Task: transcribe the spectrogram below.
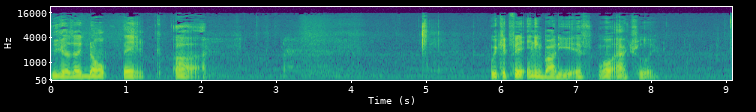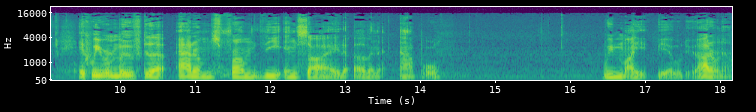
Because I don't think uh, we could fit anybody if, well, actually, if we removed the atoms from the inside of an apple, we might be able to. I don't know.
